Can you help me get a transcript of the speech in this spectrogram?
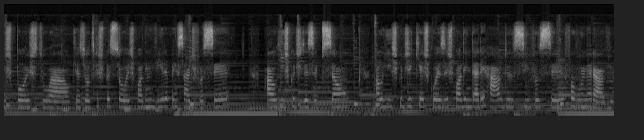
exposto ao que as outras pessoas podem vir a pensar de você, ao risco de decepção, ao risco de que as coisas podem dar errado se você for vulnerável.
